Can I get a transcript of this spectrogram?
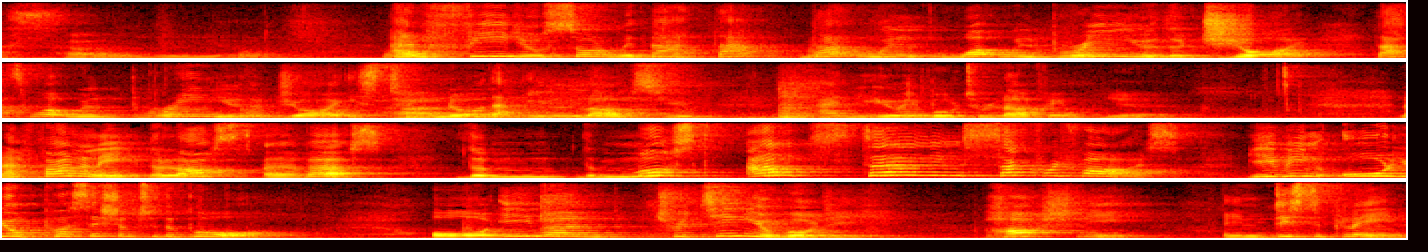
us. Hallelujah. And feed your soul with that. That that will what will bring you the joy. That's what will bring you the joy is to know that He loves you and you're able to love Him. Yes. Now, finally, the last uh, verse the, the most outstanding sacrifice, giving all your possession to the poor, or even treating your body harshly in discipline,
